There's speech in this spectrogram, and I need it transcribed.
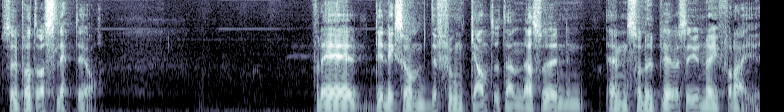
Så det behöver inte vara släppt i år. För det är, det är liksom, det funkar inte utan alltså en, en sån upplevelse är ju ny för dig ju.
